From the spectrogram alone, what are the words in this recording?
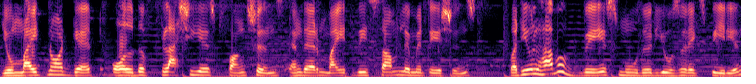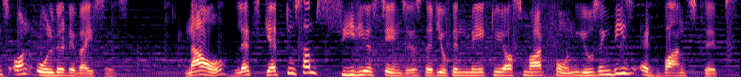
You might not get all the flashiest functions and there might be some limitations, but you'll have a way smoother user experience on older devices. Now, let's get to some serious changes that you can make to your smartphone using these advanced tips.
